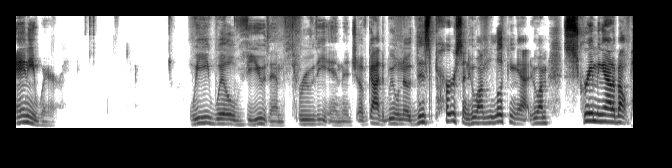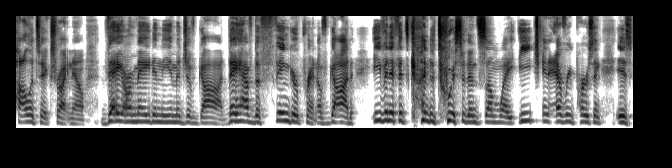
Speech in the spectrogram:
anywhere we will view them through the image of God. That we will know this person who I'm looking at, who I'm screaming out about politics right now, they are made in the image of God. They have the fingerprint of God, even if it's kind of twisted in some way. Each and every person is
